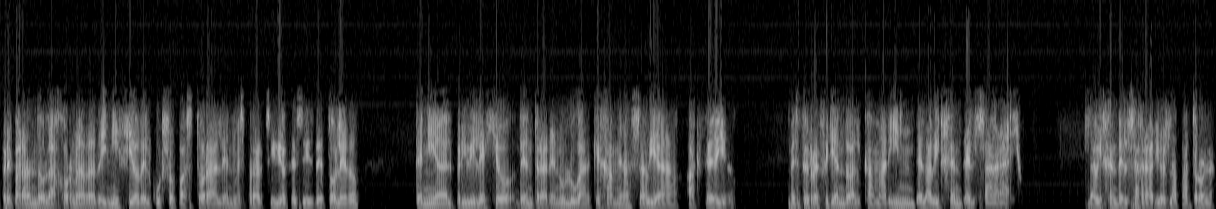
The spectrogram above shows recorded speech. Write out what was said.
preparando la jornada de inicio del curso pastoral en nuestra archidiócesis de Toledo, tenía el privilegio de entrar en un lugar que jamás había accedido. Me estoy refiriendo al camarín de la Virgen del Sagrario. La Virgen del Sagrario es la patrona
